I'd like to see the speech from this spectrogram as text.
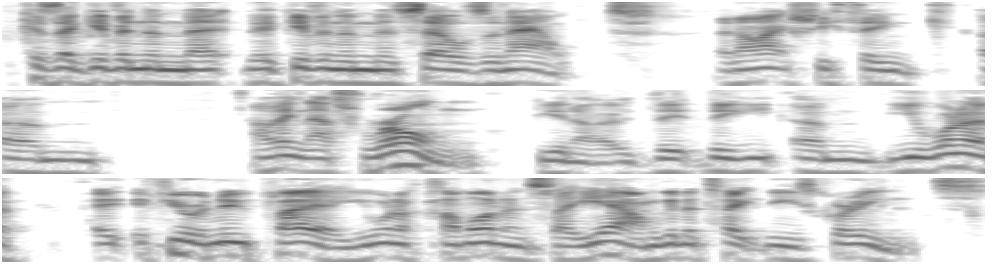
because they're giving them their, they're giving them themselves an out, and I actually think. Um, I think that's wrong. You know, the the um, you want to if you're a new player, you want to come on and say, "Yeah, I'm going to take these greens.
